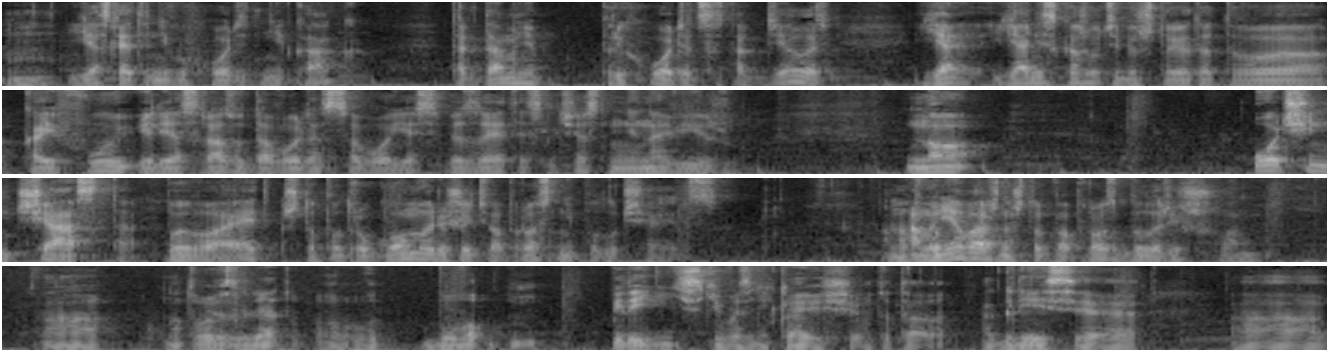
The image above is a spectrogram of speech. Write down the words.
Mm-hmm. Если это не выходит никак, тогда мне приходится так делать. Я, я не скажу тебе, что я от этого кайфую или я сразу доволен собой. Я себя за это, если честно, ненавижу. Но очень часто бывает, что по-другому решить вопрос не получается. А, а твой... мне важно, чтобы вопрос был решен. А, на твой взгляд, вот периодически возникающая вот эта агрессия, а,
